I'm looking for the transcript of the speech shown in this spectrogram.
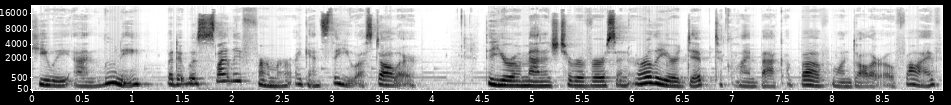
Kiwi, and Loonie, but it was slightly firmer against the US dollar. The euro managed to reverse an earlier dip to climb back above $1.05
